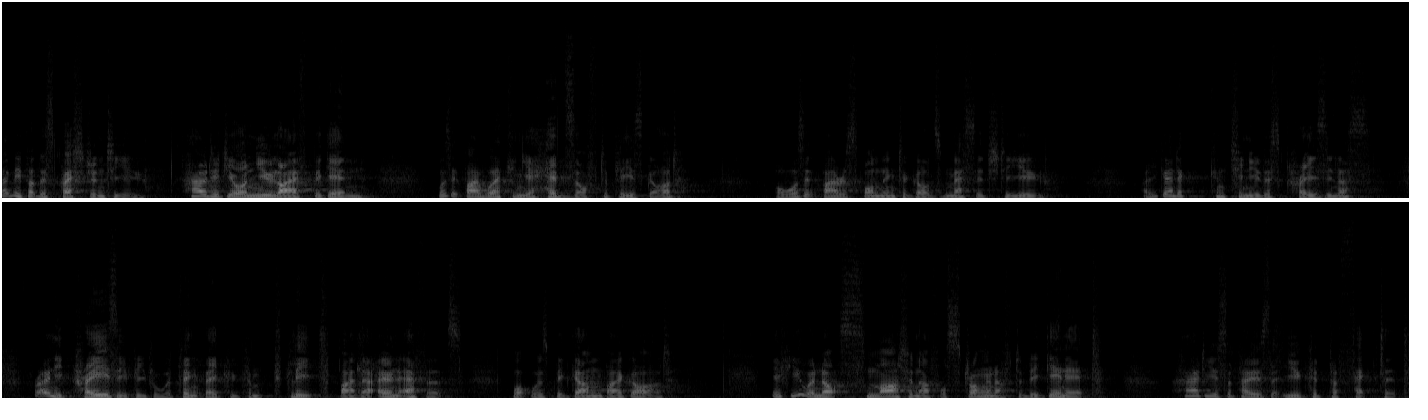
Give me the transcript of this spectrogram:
Let me put this question to you How did your new life begin? Was it by working your heads off to please God? Or was it by responding to God's message to you? Are you going to continue this craziness? For only crazy people would think they could complete by their own efforts what was begun by God. If you were not smart enough or strong enough to begin it, how do you suppose that you could perfect it?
